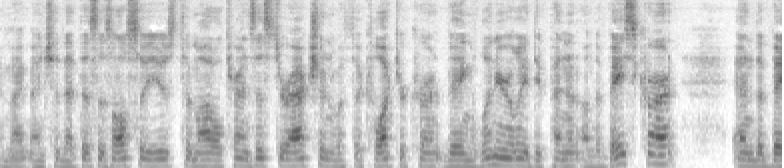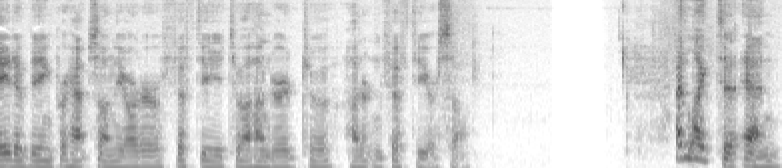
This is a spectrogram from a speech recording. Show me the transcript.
I might mention that this is also used to model transistor action with the collector current being linearly dependent on the base current and the beta being perhaps on the order of 50 to 100 to 150 or so. I'd like to end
